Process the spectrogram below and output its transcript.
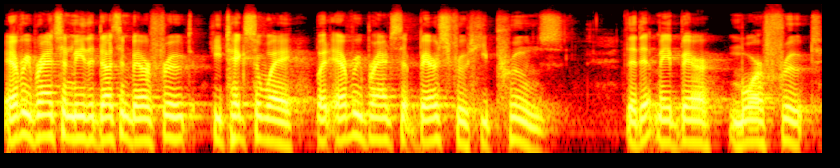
Every branch in me that doesn't bear fruit, he takes away, but every branch that bears fruit, he prunes, that it may bear more fruit.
